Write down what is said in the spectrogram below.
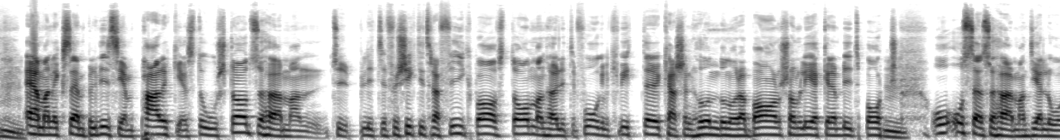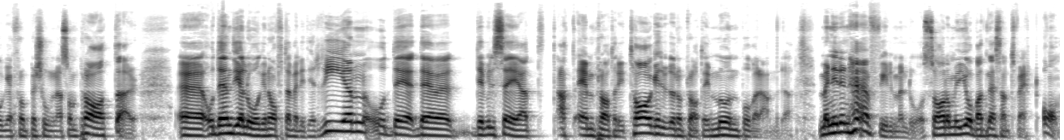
Mm. Är man exempelvis i en park i en storstad så hör man typ lite försiktig trafik på avstånd, man hör lite fågelkvitter, kanske en hund och några barn som leker en bit bort mm. och, och sen så hör man dialogen från personerna som pratar. Eh, och den dialogen är ofta väldigt ren och det, det, det vill säga att, att en pratar i taget utan att prata i mun på varandra. Men i den här filmen då så har de ju jobbat nästan tvärtom.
